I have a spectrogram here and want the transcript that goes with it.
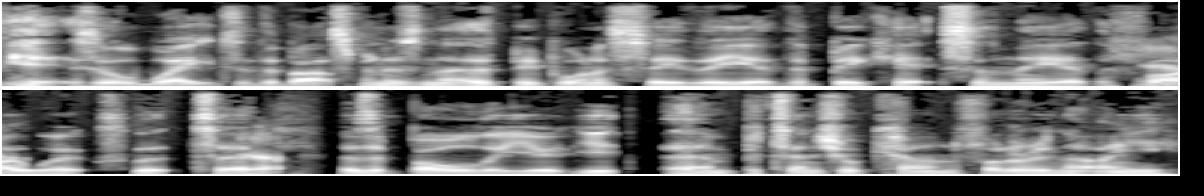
Yeah, it's all weight to the batsman, isn't it? People want to see the uh, the big hits and the uh, the Yeah. fireworks. That uh, Yeah. as a bowler, you, you um, potential can fodder in that, aren't you?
